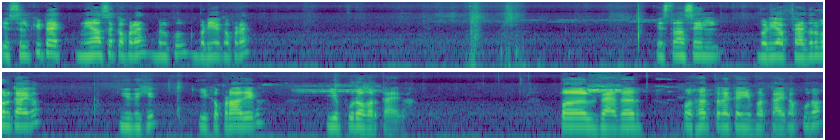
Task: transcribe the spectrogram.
ये सिल्की टाइप नया सा कपड़ा है, बिल्कुल बढ़िया कपड़ा है। इस तरह से बढ़िया फैदर वर्क आएगा। ये देखिए, ये कपड़ा आ जाएगा। ये पूरा वर्क आएगा। पर्ल वैदर और हर तरह का ये वर्क आएगा पूरा।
